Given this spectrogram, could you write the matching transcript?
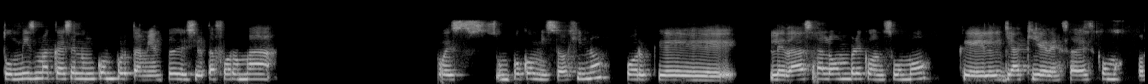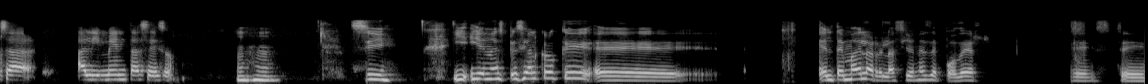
tú misma caes en un comportamiento de cierta forma, pues un poco misógino, porque le das al hombre consumo que él ya quiere, ¿sabes cómo? O sea, alimentas eso. Sí, y, en especial creo que eh, el tema de las relaciones de poder, este,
